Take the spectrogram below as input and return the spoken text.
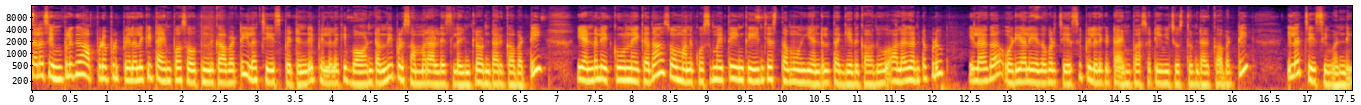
చాలా సింపుల్గా అప్పుడప్పుడు పిల్లలకి టైం పాస్ అవుతుంది కాబట్టి ఇలా చేసి పెట్టండి. పిల్లలకి బాగుంటుంది. ఇప్పుడు సమ్మర్ హాలిడేస్లో ఇంట్లో ఉంటారు కాబట్టి ఎండలు ఎక్కువ ఉన్నాయి కదా సో మన కోసం అయితే ఇంకా ఏం చేస్తాము? ఈ ఎండలు తగ్గేది కాదు. అలాగంటప్పుడు ఇలాగా వడియాలు ఏదో ఒకటి చేసి పిల్లలకి టైం పాస్ టీవీ చూస్తుంటారు కాబట్టి ఇలా చేసి ఇవ్వండి.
